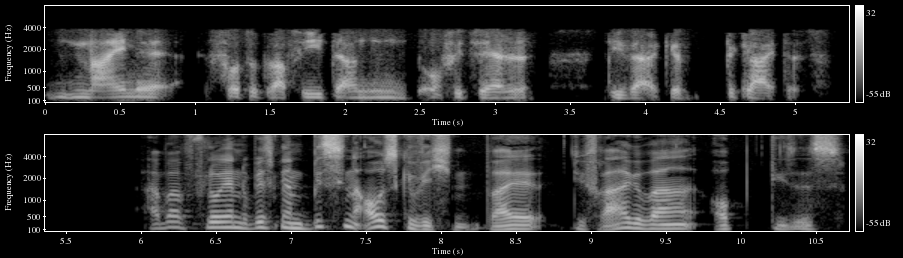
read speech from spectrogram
meine Fotografie dann offiziell die Werke begleitet. Aber Florian, du bist mir ein bisschen ausgewichen, weil die Frage war, ob dieses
